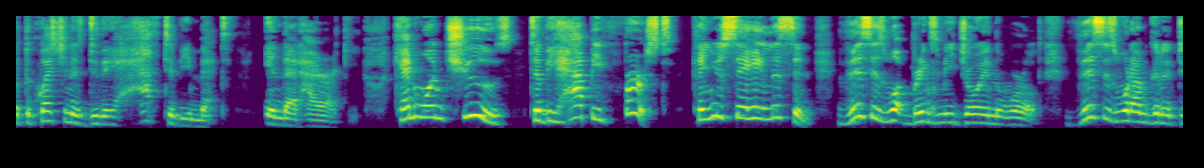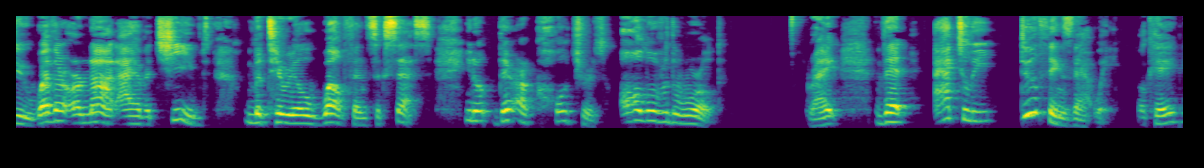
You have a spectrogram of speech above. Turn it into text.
But the question is do they have to be met? In that hierarchy? Can one choose to be happy first? Can you say, hey, listen, this is what brings me joy in the world. This is what I'm going to do, whether or not I have achieved material wealth and success? You know, there are cultures all over the world right, that actually do things that way. Okay,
